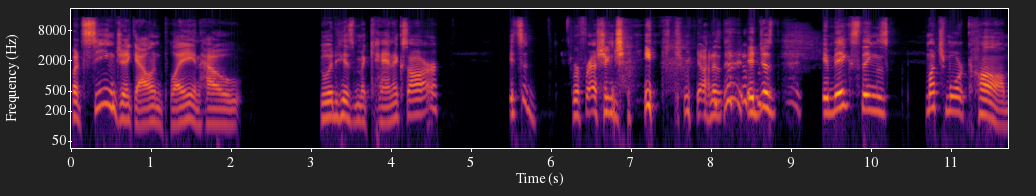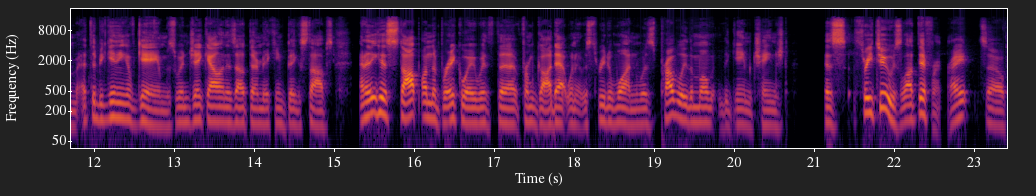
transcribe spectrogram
But seeing Jake Allen play and how good his mechanics are, it's a refreshing change. To be honest, it just it makes things much more calm at the beginning of games when Jake Allen is out there making big stops. And I think his stop on the breakaway with the from Gaudette when it was three to one was probably the moment the game changed because three two is a lot different, right? So,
